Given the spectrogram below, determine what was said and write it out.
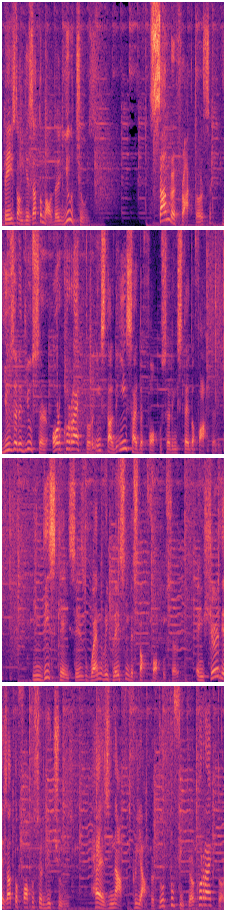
based on the Esatto model you choose. Some refractors use a reducer or corrector installed inside the focuser instead of after it. In these cases, when replacing the stock focuser, ensure the Esatto focuser you choose has enough free aperture to fit your corrector.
